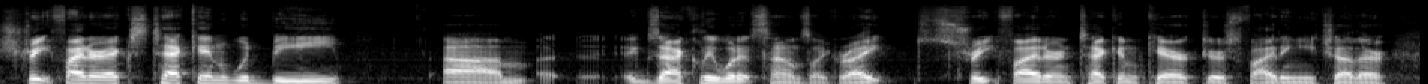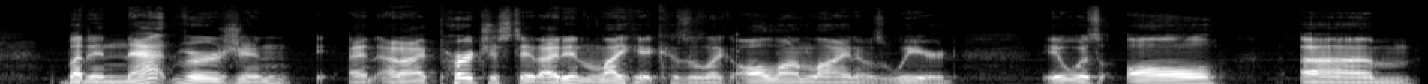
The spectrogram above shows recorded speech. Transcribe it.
Street Fighter X Tekken would be um, exactly what it sounds like, right? Street Fighter and Tekken characters fighting each other. But in that version, and, and I purchased it, I didn't like it because it was like all online. It was weird. It was all, um,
